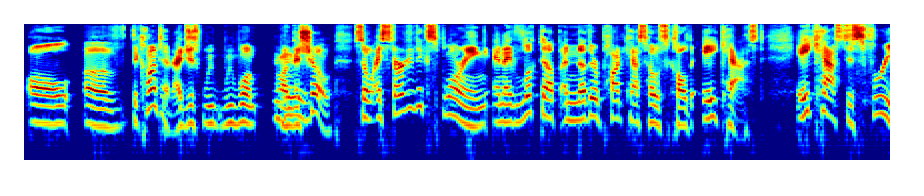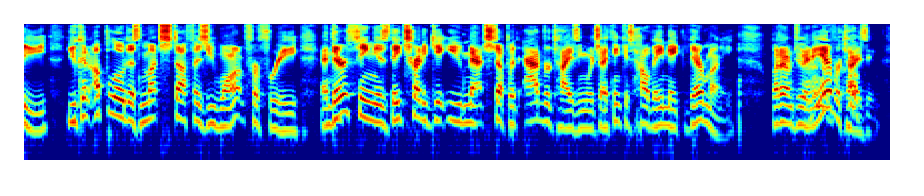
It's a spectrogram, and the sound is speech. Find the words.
all of the content. I just we, we won't mm-hmm. on the show. So I started exploring and I looked up another podcast host called Acast. Acast is free. You can upload as much stuff as you want for free. And their thing is they try to get you matched up with advertising, which I think is how they make their money. But I don't do any oh, advertising. Cool.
